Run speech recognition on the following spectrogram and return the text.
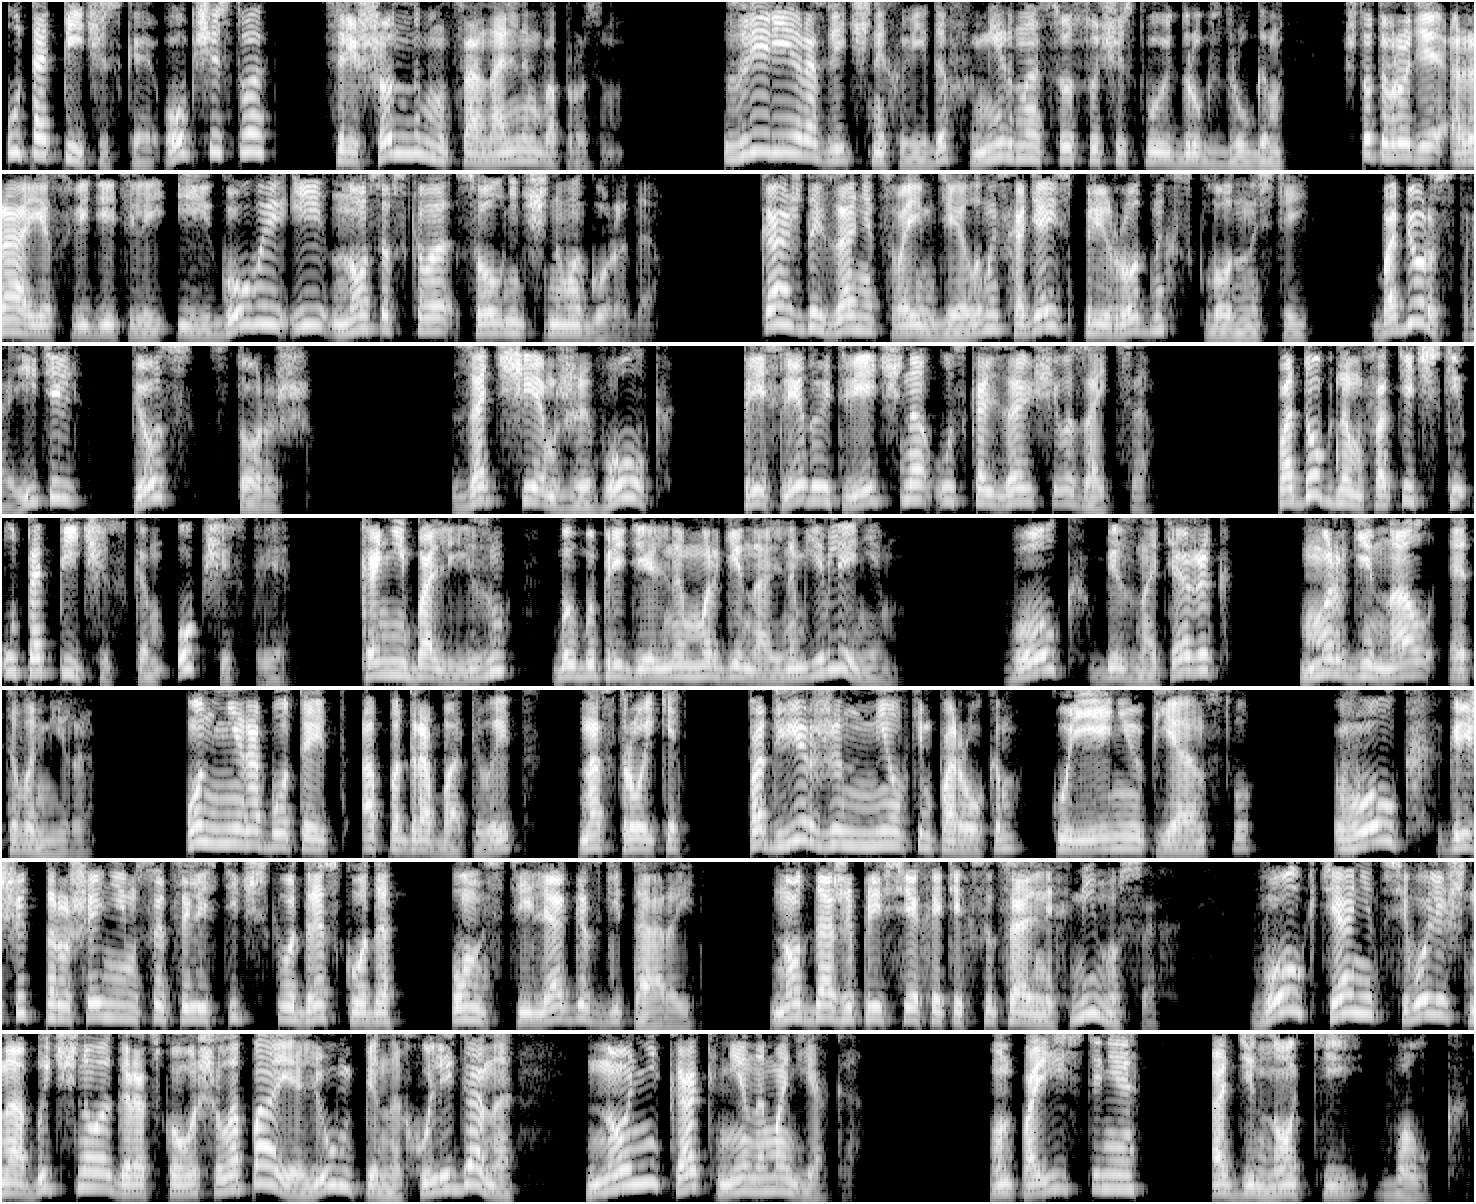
утопическое общество с решенным национальным вопросом. Звери различных видов мирно сосуществуют друг с другом, что-то вроде рая свидетелей Иеговы и Носовского солнечного города. Каждый занят своим делом, исходя из природных склонностей. Бобер – строитель, пес – сторож. Зачем же волк преследует вечно ускользающего зайца. В подобном фактически утопическом обществе каннибализм был бы предельно маргинальным явлением. Волк, без натяжек, маргинал этого мира. Он не работает, а подрабатывает на стройке, подвержен мелким порокам, курению, пьянству. Волк грешит нарушением социалистического дресс-кода, он стиляга с гитарой. Но даже при всех этих социальных минусах волк тянет всего лишь на обычного городского шалопая, люмпина, хулигана, но никак не на маньяка. Он поистине одинокий волк.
